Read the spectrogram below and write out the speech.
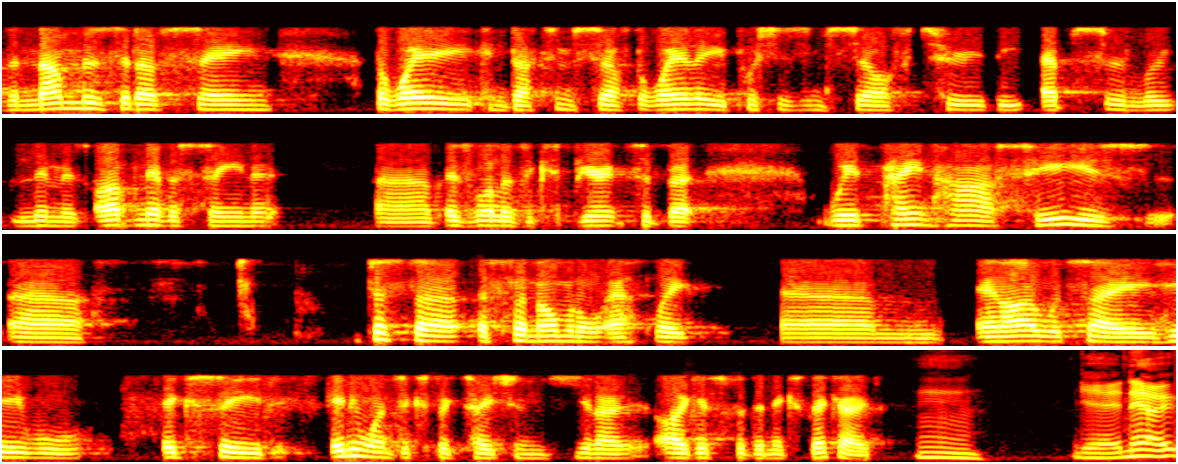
The numbers that I've seen, the way he conducts himself, the way that he pushes himself to the absolute limits. I've never seen it uh, as well as experienced it, but with Payne Haas, he is uh, just a, a phenomenal athlete, um, and I would say he will exceed anyone's expectations. You know, I guess for the next decade. Yeah. Now,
